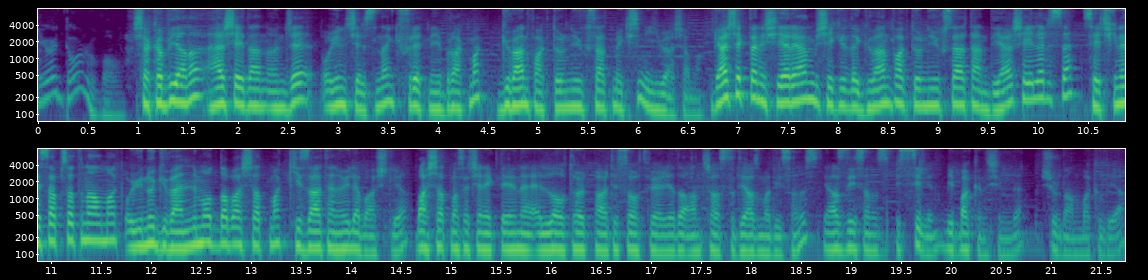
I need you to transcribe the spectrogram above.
you're adorable. Şaka bir yana her şeyden önce oyun içerisinden küfür etmeyi bırakmak güven faktörünü yükseltmek için iyi bir aşama. Gerçekten işe yarayan bir şekilde güven faktörünü yükselten diğer şeyler ise seçkin hesap satın almak, oyunu güvenli modda başlatmak ki zaten öyle başlıyor. Başlatma seçeneklerine Allow Third Party Software ya da Untrusted yazmadıysanız, yazdıysanız bir silin, bir bakın şimdi. Şuradan bakılıyor.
